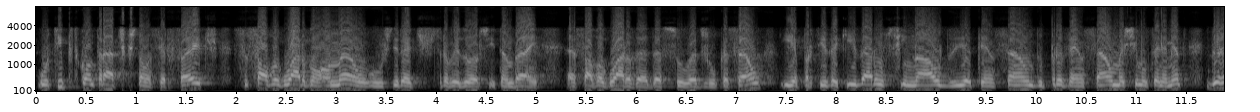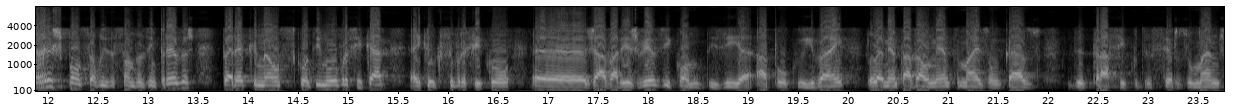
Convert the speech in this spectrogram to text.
o tipo de contratos que estão a ser feitos, se salvaguardam ou não os direitos dos trabalhadores e também a salvaguarda da sua deslocação e, a partir daqui, dar um sinal de atenção, de prevenção, mas simultaneamente de responsabilização das empresas para que não se continue a verificar aquilo que se verificou uh, já várias vezes e, como dizia há pouco e bem, lamentavelmente mais um caso de tráfico de seres humanos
